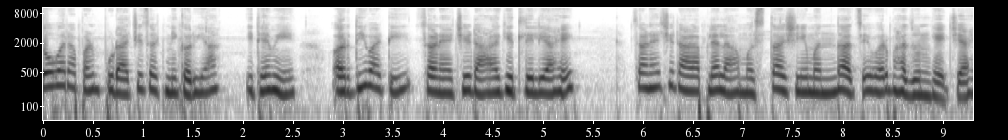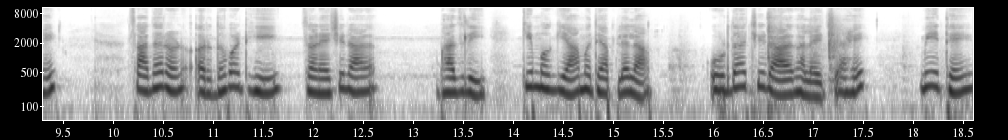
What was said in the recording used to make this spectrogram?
तोवर आपण पुडाची चटणी करूया. इथे मी अर्धी वाटी चण्याची डाळ घेतलेली आहे. चण्याची डाळ आपल्याला मस्त अशी मंद आचेवर भाजून घ्यायची आहे. साधारण अर्धवट ही चण्याची डाळ भाजली की मग यामध्ये आपल्याला उडदाची डाळ घालायची आहे. मी इथे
